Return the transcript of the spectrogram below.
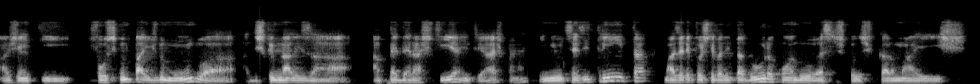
a gente foi o segundo país do mundo a, a descriminalizar a pederastia, entre aspas, né, em 1830, mas aí depois teve a ditadura, quando essas coisas ficaram mais,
